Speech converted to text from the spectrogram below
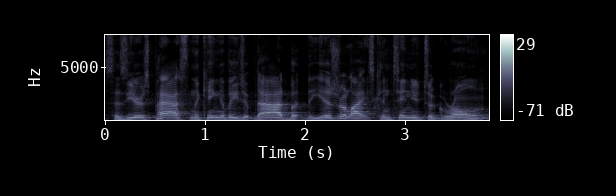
says, Years passed and the king of Egypt died, but the Israelites continued to groan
